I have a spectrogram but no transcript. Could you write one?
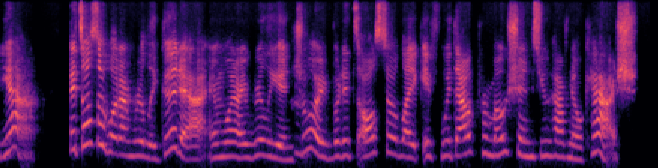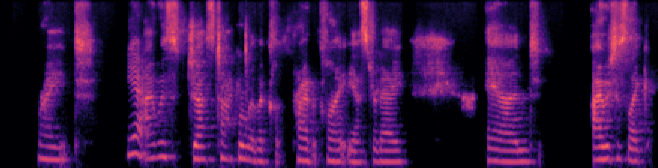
Yeah. It's also what I'm really good at and what I really hmm. enjoy. But it's also like, if without promotions, you have no cash. Right. Yeah. I was just talking with a cl- private client yesterday, and I was just like,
